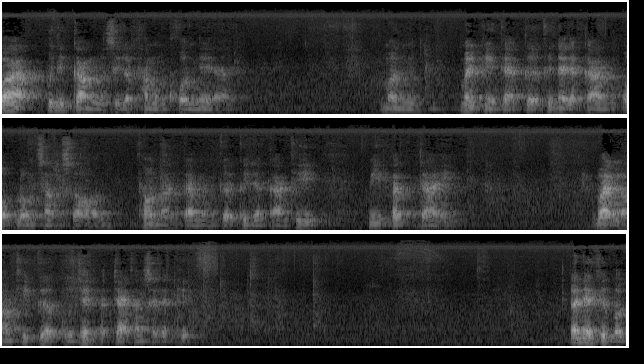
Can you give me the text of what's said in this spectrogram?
ว่าพฤติกรรมหรือศีลธรรมของคนเนี่ยนะมันไม่เพียงแต่เกิดขึ้นได้จากการอบรมสั่งสอน เท่านั้นแต่มันเกิดขึ้นจากการที่มีปัจจัยแวดล้อมที่เกื้อกูลเช่นปัจจัยทางเศรษฐกิจ และเนี่ยคือบท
